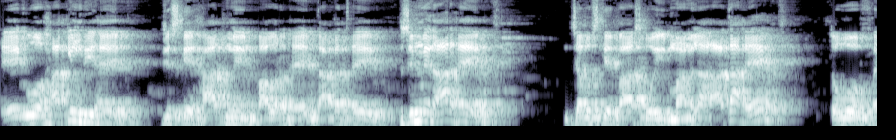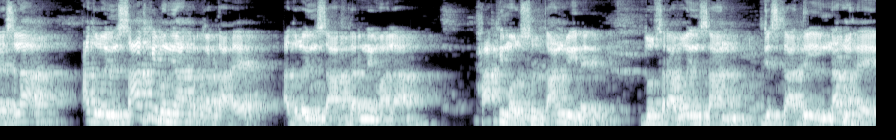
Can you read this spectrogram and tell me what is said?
ایک وہ حاکم بھی ہے، جس کے ہاتھ میں پاور ہے، طاقت ہے، ذمہ دار ہے۔ جب اس کے پاس کوئی معاملہ آتا ہے، تو وہ فیصلہ عدل و انصاف کی بنیاد پر کرتا ہے۔ عدل و انصاف کرنے والا حاکم اور سلطان بھی ہے۔ دوسرا وہ انسان جس کا دل نرم ہے،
